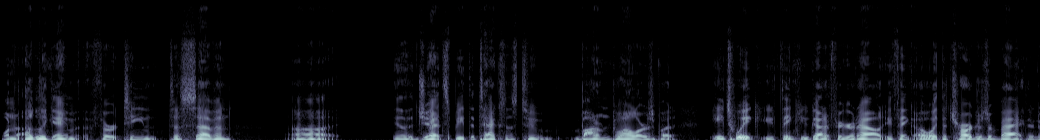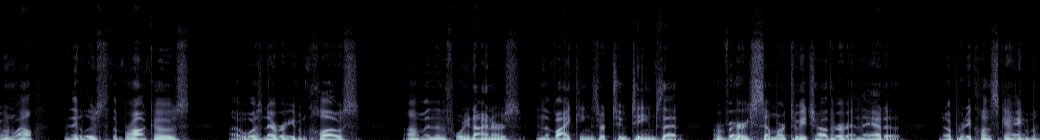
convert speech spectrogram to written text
won an ugly game, thirteen to seven. Uh, you know, the Jets beat the Texans to bottom dwellers, but each week you think you got it figured out. You think, oh wait, the Chargers are back, they're doing well. Then they lose to the Broncos. Uh, it was never even close. Um, and then the 49ers and the Vikings are two teams that are very similar to each other, and they had a you know pretty close game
